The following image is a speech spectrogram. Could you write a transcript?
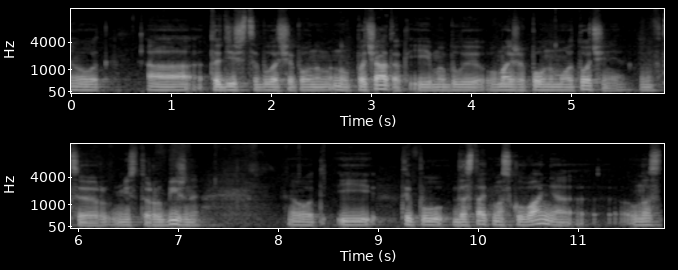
От. А тоді ж це було ще повному, ну, початок, і ми були в майже повному оточенні. В це місто Рубіжне. От. І, типу, достати маскування у нас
